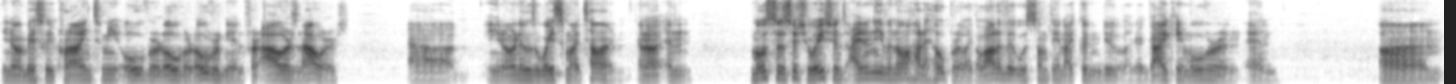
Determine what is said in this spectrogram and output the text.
you know, basically crying to me over and over and over again for hours and hours. Uh, you know, and it was a waste of my time. And I, and most of the situations, I didn't even know how to help her. Like a lot of it was something I couldn't do. Like a guy came over and and um,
